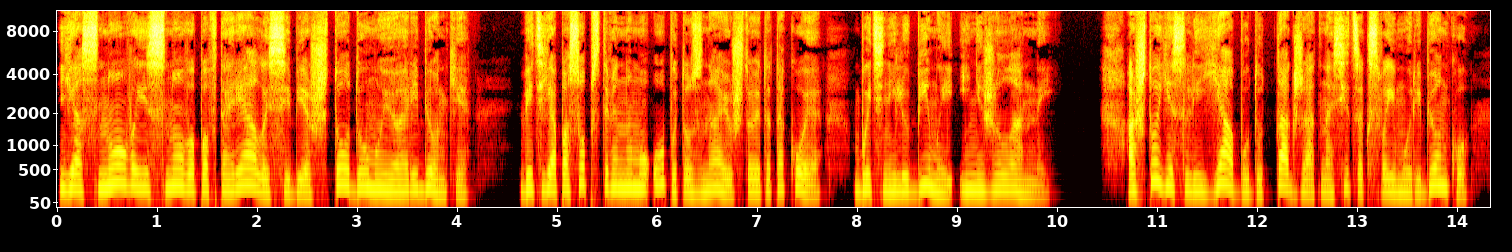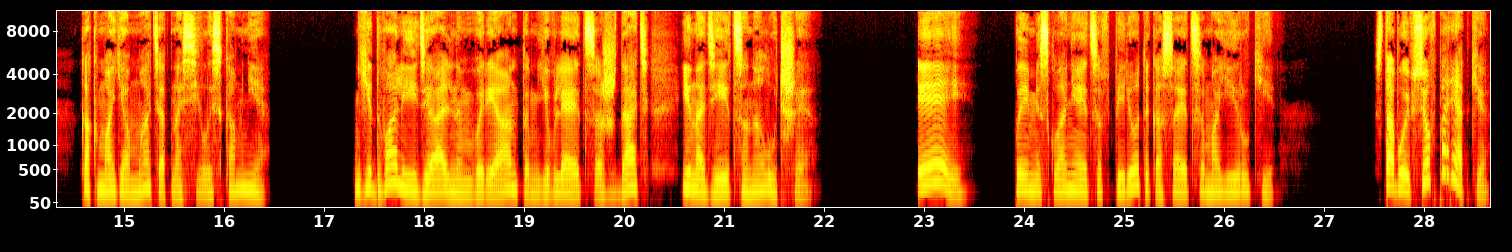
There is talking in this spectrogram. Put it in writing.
Я снова и снова повторяла себе, что думаю о ребенке, ведь я по собственному опыту знаю, что это такое — быть нелюбимой и нежеланной. А что, если я буду так же относиться к своему ребенку, как моя мать относилась ко мне? едва ли идеальным вариантом является ждать и надеяться на лучшее. «Эй!» — Пэмми склоняется вперед и касается моей руки. «С тобой все в порядке?»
